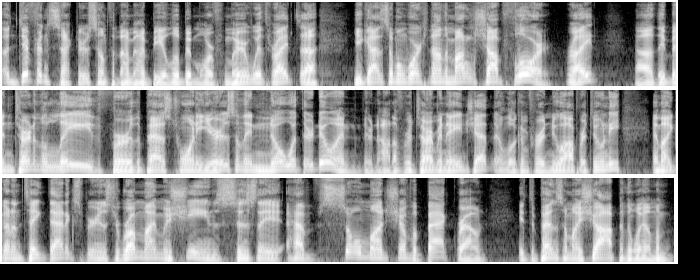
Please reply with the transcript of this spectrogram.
a different sector, something I might be a little bit more familiar with, right? Uh, you got someone working on the model shop floor, right? Uh, they've been turning the lathe for the past 20 years and they know what they're doing. They're not of retirement age yet. and They're looking for a new opportunity. Am I going to take that experience to run my machines since they have so much of a background? It depends on my shop and the way I'm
